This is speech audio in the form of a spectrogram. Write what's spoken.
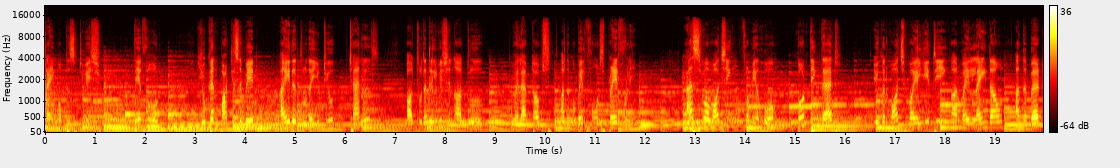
time of the situation. Therefore, you can participate either through the YouTube channels or through the television or through your laptops or the mobile phones prayerfully. As you are watching from your home, don't think that you can watch while eating or while lying down on the bed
